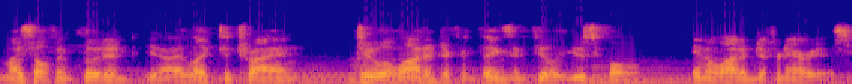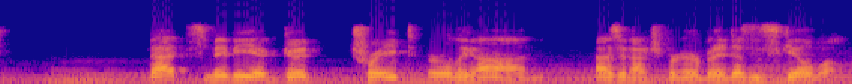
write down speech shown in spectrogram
myself included, you know, I like to try and do a lot of different things and feel useful in a lot of different areas. That's maybe a good trait early on as an entrepreneur, but it doesn't scale well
